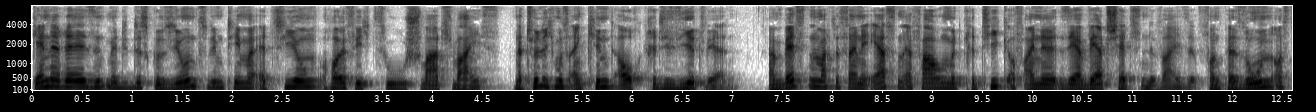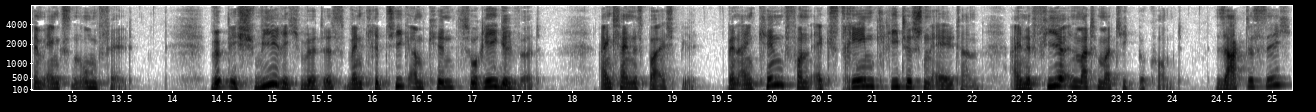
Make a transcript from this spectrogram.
Generell sind mir die Diskussionen zu dem Thema Erziehung häufig zu schwarz-weiß. Natürlich muss ein Kind auch kritisiert werden. Am besten macht es seine ersten Erfahrungen mit Kritik auf eine sehr wertschätzende Weise von Personen aus dem engsten Umfeld. Wirklich schwierig wird es, wenn Kritik am Kind zur Regel wird. Ein kleines Beispiel. Wenn ein Kind von extrem kritischen Eltern eine 4 in Mathematik bekommt, sagt es sich,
